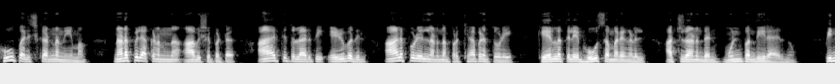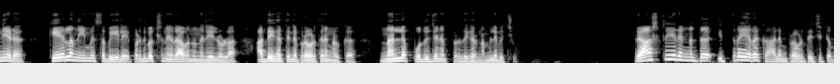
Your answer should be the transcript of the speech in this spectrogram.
ഭൂപരിഷ്കരണ നിയമം നടപ്പിലാക്കണമെന്ന് ആവശ്യപ്പെട്ട് ആയിരത്തി തൊള്ളായിരത്തി എഴുപതിൽ ആലപ്പുഴയിൽ നടന്ന പ്രഖ്യാപനത്തോടെ കേരളത്തിലെ ഭൂസമരങ്ങളിൽ അച്യുതാനന്ദൻ മുൻപന്തിയിലായിരുന്നു. പിന്നീട് കേരള നിയമസഭയിലെ പ്രതിപക്ഷ നേതാവെന്ന നിലയിലുള്ള അദ്ദേഹത്തിന്റെ പ്രവർത്തനങ്ങൾക്ക് നല്ല പൊതുജന പ്രതികരണം ലഭിച്ചു. രാഷ്ട്രീയ രംഗത്ത് ഇത്രയേറെ കാലം പ്രവർത്തിച്ചിട്ടും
